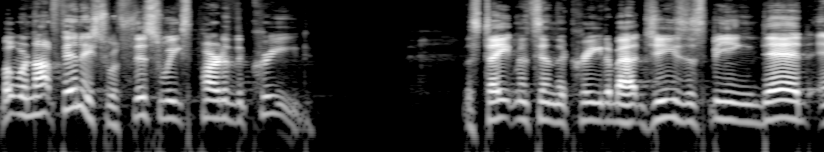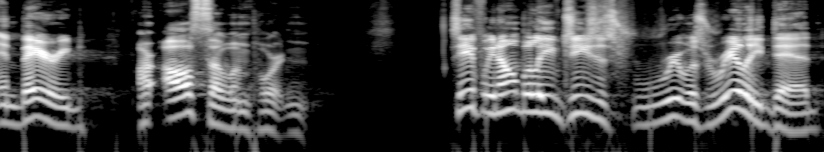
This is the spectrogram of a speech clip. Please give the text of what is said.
But we're not finished with this week's part of the creed. The statements in the creed about Jesus being dead and buried are also important. See, if we don't believe Jesus was really dead,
